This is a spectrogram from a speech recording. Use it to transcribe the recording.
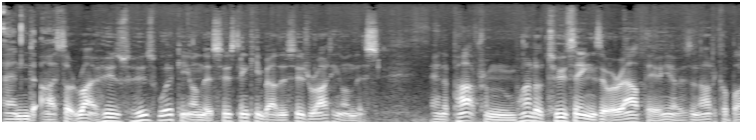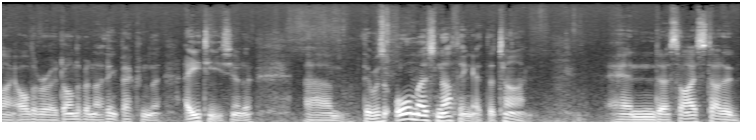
And I thought, right, who's, who's working on this? Who's thinking about this? Who's writing on this? And apart from one or two things that were out there, you know, there's an article by Oliver O'Donovan, I think back from the 80s, you know, um, there was almost nothing at the time. And uh, so I started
